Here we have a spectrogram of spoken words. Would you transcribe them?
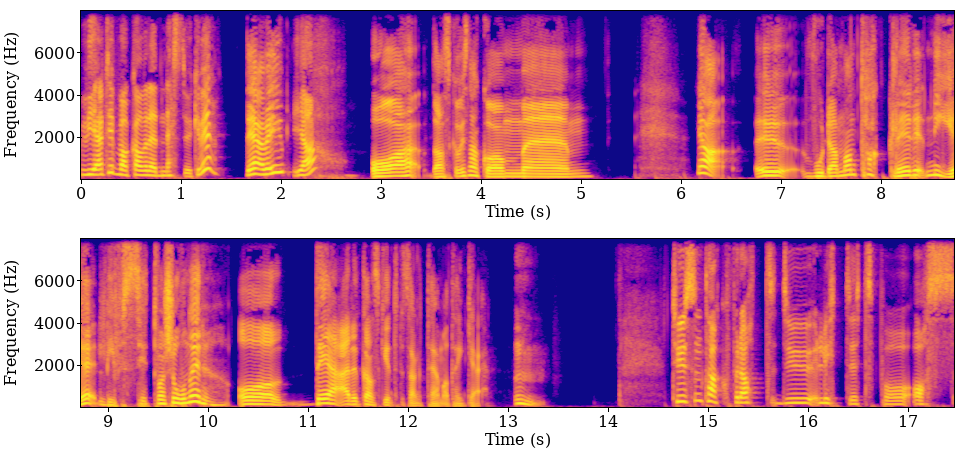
Vi er tilbake allerede neste uke, vi. Det er vi. Ja. Og da skal vi snakke om eh, ja, eh, hvordan man takler nye livssituasjoner. Og det er et ganske interessant tema, tenker jeg. Mm. Tusen takk for at du lyttet på oss,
